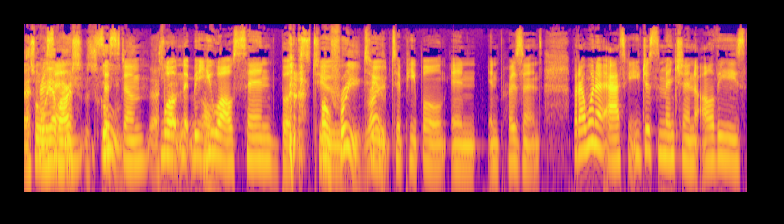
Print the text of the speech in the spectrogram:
that's what we have our schools. system. That's well, right. but you oh. all send books to oh, free, to, right. to people in in prisons. But I want to ask you. You just mentioned all these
